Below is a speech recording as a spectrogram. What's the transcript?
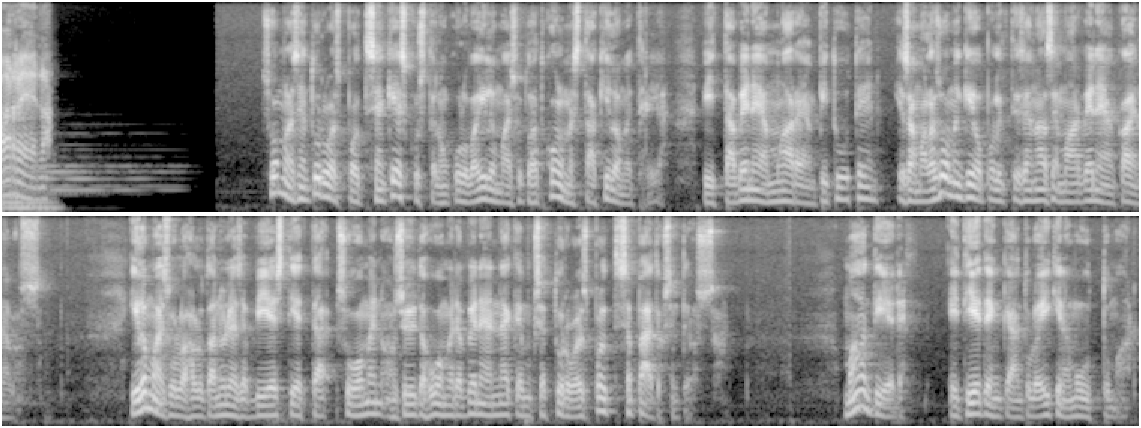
Areena. Suomalaisen turvallisuuspoliittiseen keskustelun kuuluva ilmaisu 1300 kilometriä viittaa Venäjän maarajan pituuteen ja samalla Suomen geopoliittiseen asemaan Venäjän kainalossa. Ilmaisulla halutaan yleensä viesti, että Suomen on syytä huomioida Venäjän näkemykset turvallisuuspoliittisessa päätöksenteossaan. Maantiede ei tietenkään tule ikinä muuttumaan,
